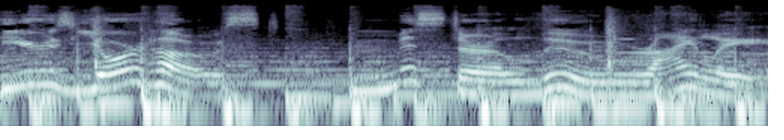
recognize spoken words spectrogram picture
here's your host, Mr. Lou Riley.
